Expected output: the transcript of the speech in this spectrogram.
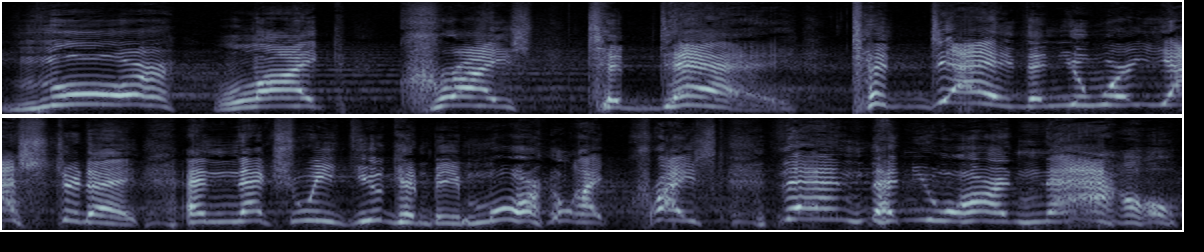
more like Christ today today than you were yesterday. And next week, you can be more like Christ then than you are now.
